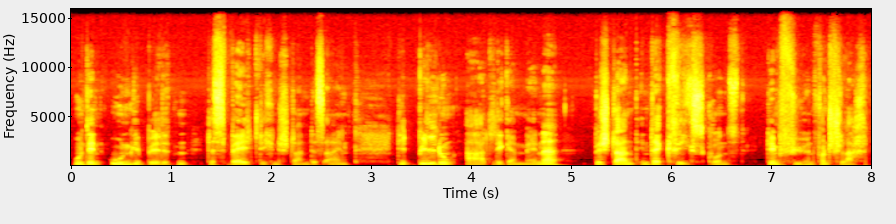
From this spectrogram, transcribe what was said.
und den ungebildeten des weltlichen Standes ein. Die Bildung adliger Männer bestand in der Kriegskunst, dem Führen von Schlachten.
